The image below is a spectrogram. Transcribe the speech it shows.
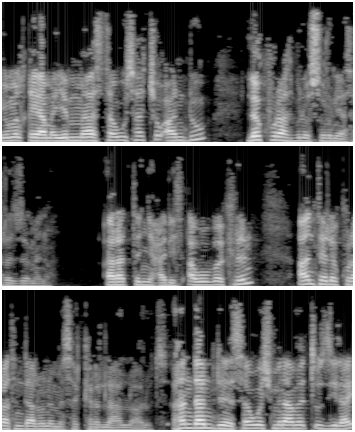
የውም ልቅያማ የማያስታውሳቸው አንዱ ለኩራት ብሎ ሱሩን ያስረዘመ ነው። አራተኛ ሐዲስ። አቡበክርን አንተ ለኩራት እንዳልሆነ መሰክርልሃለሁ አሉት። አንዳንድ ሰዎች ምን አመጡ እዚህ ላይ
